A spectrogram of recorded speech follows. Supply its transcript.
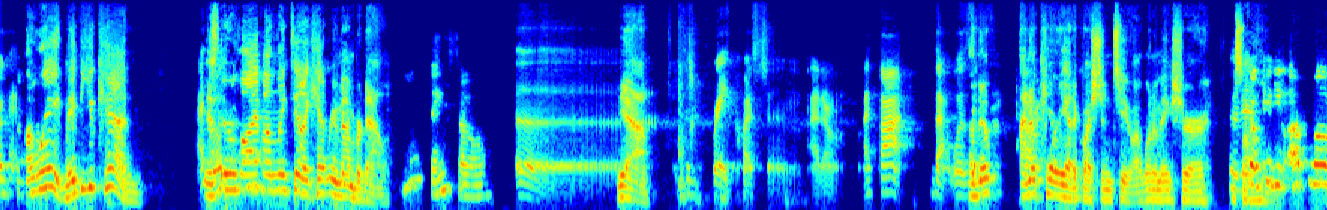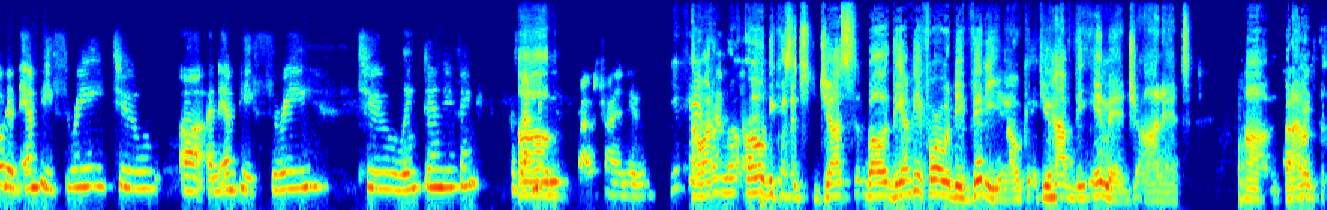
Okay. Oh wait, maybe you can. I Is there live on LinkedIn? I can't remember now. I don't think so. Uh, Yeah, That's a great question. I don't. I thought that was. I know. I know Carrie had a question too. I want to make sure. I So can you upload an MP3 to, uh, an MP3 to LinkedIn, do you think? Because that's Um, what I was trying to do. You can't. Oh, I don't know. Oh, because it's just well, the MP4 would be video if you have the image on it. Um, but I don't. That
